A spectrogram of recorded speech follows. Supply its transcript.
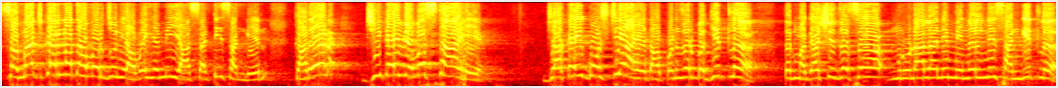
समाजकारणात आवर्जून यावं हे मी यासाठी सांगेन. कारण जी काही व्यवस्था आहे ज्या काही गोष्टी आहेत आपण जर बघितलं तर मगाशी जसं मृणाल आणि मिनलनी सांगितलं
